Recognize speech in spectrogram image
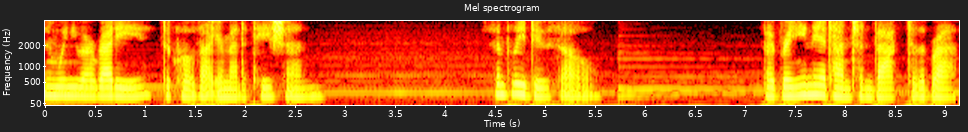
And when you are ready to close out your meditation, simply do so by bringing the attention back to the breath,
